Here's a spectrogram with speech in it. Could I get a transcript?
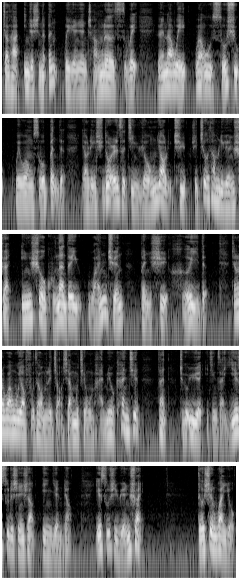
叫他因着神的恩，为人人尝了死味。原来为万物所属。为万王所本的，要领许多儿子进荣耀里去，是救他们的元帅，因受苦难得以完全，本是合宜的。将来万物要伏在我们的脚下，目前我们还没有看见，但这个预言已经在耶稣的身上应验了。耶稣是元帅，得胜万有，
